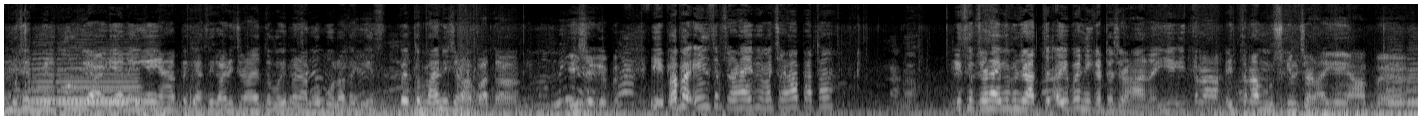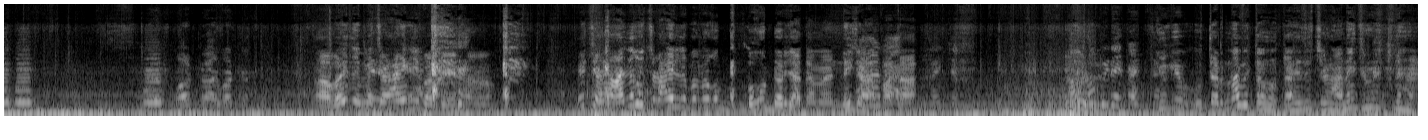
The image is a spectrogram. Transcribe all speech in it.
मुझे बिल्कुल भी आइडिया नहीं है यहाँ पे कैसे गाड़ी चढ़ाए तो वही मैंने आपको बोला था कि इस पे तो मैं नहीं चढ़ा पाता इस जगह पे। ये पापा इन सब चढ़ाई पे मैं चढ़ा पाता? ये सब चढ़ाई पे मुझे अभी नहीं करता चढ़ाना ये इतना इतना मुश्किल चढ़ाई है यहाँ पे। एक्सपर्ट ड्राइवर का हाँ वही तो मैं चढ़ा ही नहीं पाते यहाँ। ये चढ़ाने को चढ़ाई लेते मेरे को बहुत डर जाता मैं नहीं चढ़ा पाता। क्योंकि उतरना भी तो होता है सिर्फ़ चढ़ाना ही थोड़ी ना है।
